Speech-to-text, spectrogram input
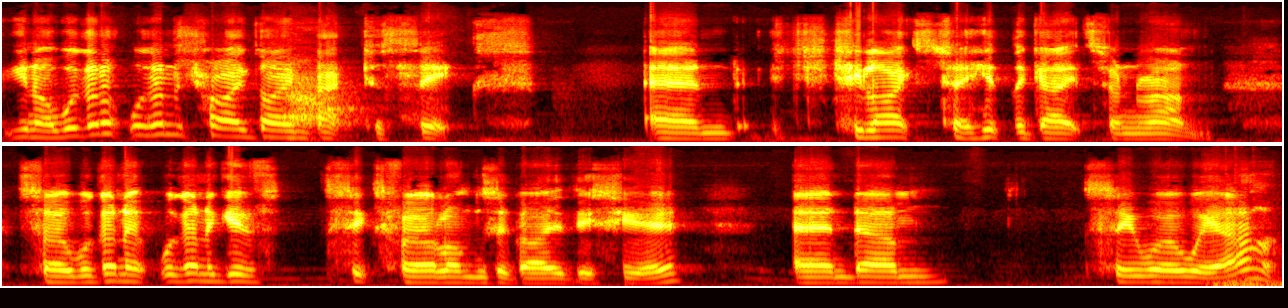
you know, we're gonna we're gonna try going back to six, and she likes to hit the gates and run. So we're gonna we're gonna give six furlongs a go this year, and um, see where we are.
